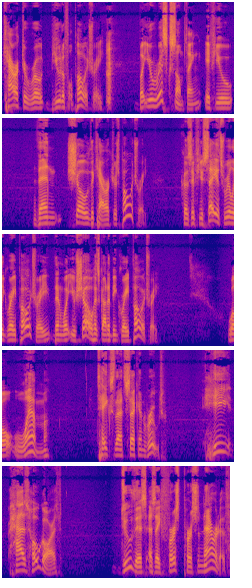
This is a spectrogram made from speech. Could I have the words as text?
character wrote beautiful poetry, but you risk something if you then show the character's poetry. Because if you say it's really great poetry, then what you show has got to be great poetry. Well, Lem takes that second route. He has Hogarth do this as a first person narrative.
